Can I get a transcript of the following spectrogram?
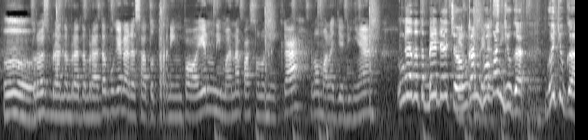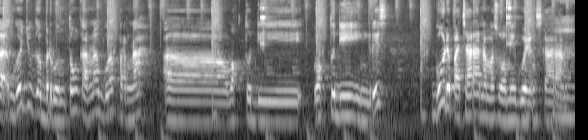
Hmm. terus berantem berantem berantem mungkin ada satu turning point di mana pas lo nikah lo malah jadinya Enggak tetap beda, Cong. Iya, kan gue kan juga gue juga gue juga beruntung karena gue pernah eh, waktu di waktu di Inggris gue udah pacaran sama suami gue yang sekarang.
